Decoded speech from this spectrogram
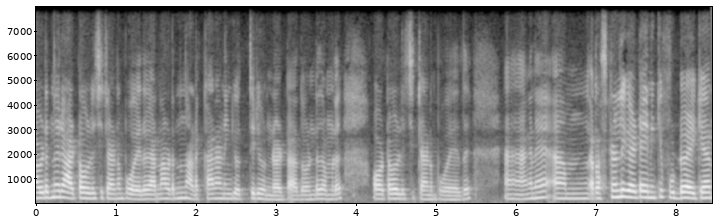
അവിടെ നിന്ന് ഒരു ഓട്ടോ വിളിച്ചിട്ടാണ് പോയത്. കാരണം അവിടെ നിന്ന് നടക്കാനാണെങ്കിൽ ഒത്തിരി ഉണ്ട് കേട്ടോ. അതുകൊണ്ട് നമ്മൾ ഓട്ടോ വിളിച്ചിട്ടാണ് പോയത്. അങ്ങനെ റെസ്റ്റോറന്റിൽ കേട്ട് എനിക്ക് ഫുഡ് കഴിക്കാൻ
